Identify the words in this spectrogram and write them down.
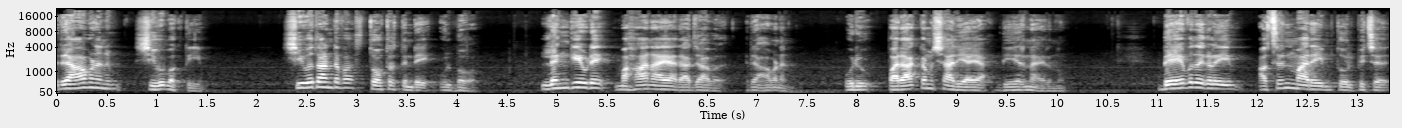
രാവണനും ശിവഭക്തിയും. ശിവതാണ്ഡവ സ്തോത്രത്തിന്റെ ഉത്ഭവം. ലങ്കയുടെ മഹാനായ രാജാവ് രാവണൻ ഒരു പരാക്രമശാലിയായ ധീരനായിരുന്നു. ദേവതകളെയും അസുരന്മാരെയും തോൽപ്പിച്ച്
